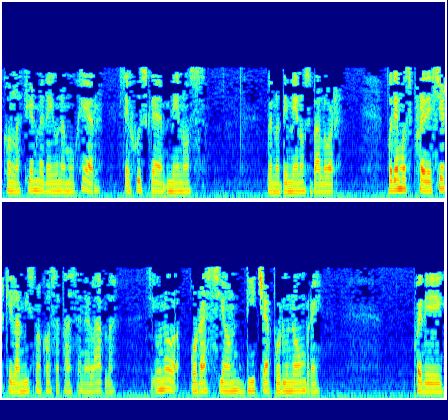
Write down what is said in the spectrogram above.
con la firma de una mujer se juzga menos, bueno, de menos valor. Podemos predecir que la misma cosa pasa en el habla. Si una oración dicha por un hombre puede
